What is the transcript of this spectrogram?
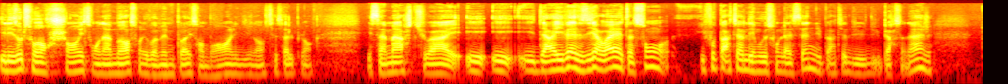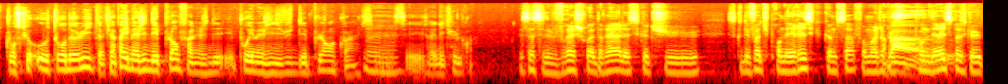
et les autres sont hors champ, ils sont en amorce, on les voit même pas, ils s'en branlent, ils disent non, c'est ça le plan. Et ça marche, tu vois. Et, et- et d'arriver à se dire, ouais, de toute façon, il faut partir de l'émotion de la scène, du partir du, du personnage, construire autour de lui. Tu vois, tu vas pas imaginer des plans pour imaginer, pour imaginer juste des plans, quoi. C'est c'est ridicule, quoi. Et ça, c'est des vrais choix de réel. Est-ce que tu, est-ce que des fois tu prends des risques comme ça? Enfin, moi, j'appelle Ah bah, ça prendre des risques parce que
